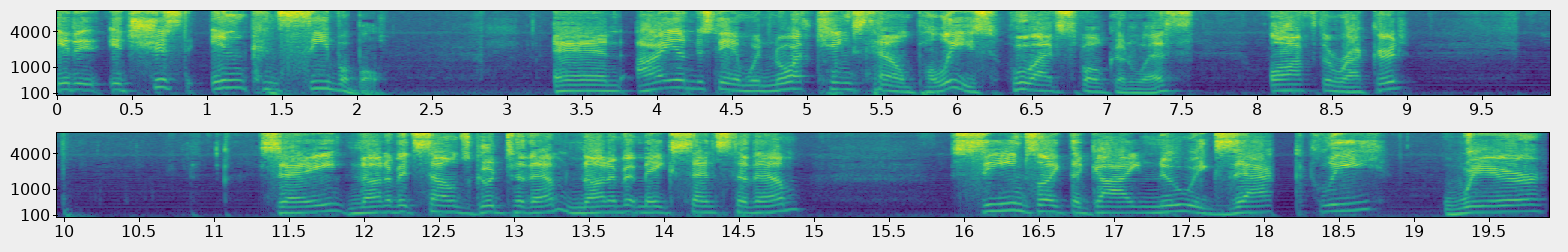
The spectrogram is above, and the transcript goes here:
It, it it's just inconceivable. And I understand when North Kingstown Police, who I've spoken with off the record, say none of it sounds good to them, none of it makes sense to them. Seems like the guy knew exactly where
